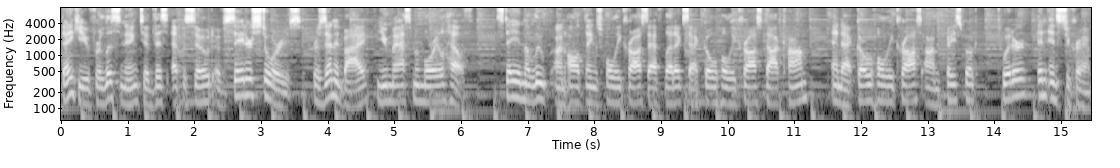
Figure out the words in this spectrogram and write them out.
Thank you for listening to this episode of Satyr Stories, presented by UMass Memorial Health. Stay in the loop on all things Holy Cross athletics at goholycross.com and at Go Holy Cross on Facebook, Twitter, and Instagram.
